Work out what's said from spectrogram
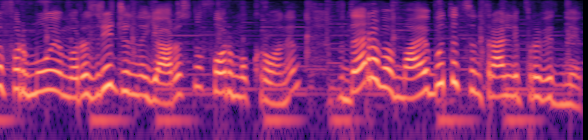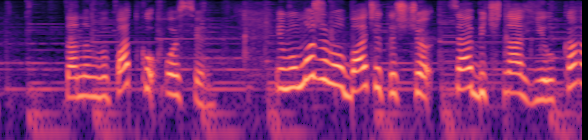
Ми формуємо розріджену ярусну форму крони, в дерева має бути центральний провідник. В даному випадку ось він. І ми можемо бачити, що ця бічна гілка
